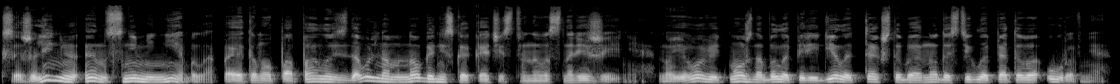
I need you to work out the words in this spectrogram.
К сожалению, Н с ними не было, поэтому попалось довольно много низкокачественного снаряжения. Но его ведь можно было переделать так, чтобы оно достигло пятого уровня.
